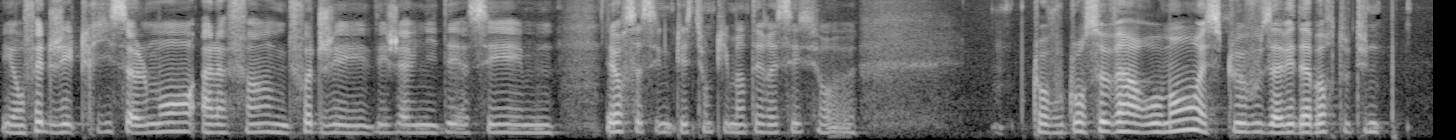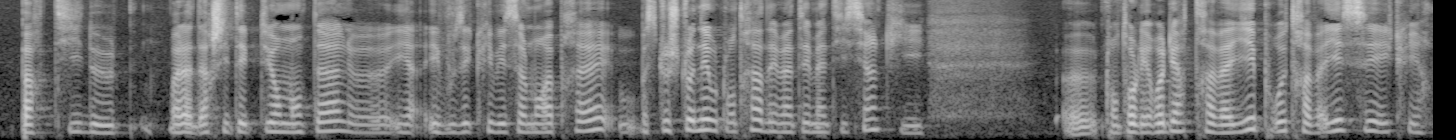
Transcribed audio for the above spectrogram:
Et en fait, j'écris seulement à la fin, une fois que j'ai déjà une idée assez. D'ailleurs, ça, c'est une question qui m'intéressait sur. Quand vous concevez un roman, est-ce que vous avez d'abord toute une partie de voilà d'architecture mentale euh, et, vous écrivez seulement après Parce que je connais au contraire des mathématiciens qui, euh, quand on les regarde travailler, pour eux travailler c'est écrire.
